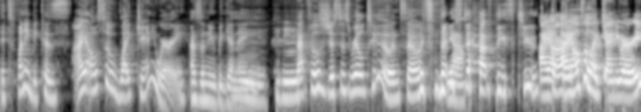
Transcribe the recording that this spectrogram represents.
it's funny because i also like january as a new beginning mm-hmm. that feels just as real too and so it's nice yeah. to have these two I, I also like january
